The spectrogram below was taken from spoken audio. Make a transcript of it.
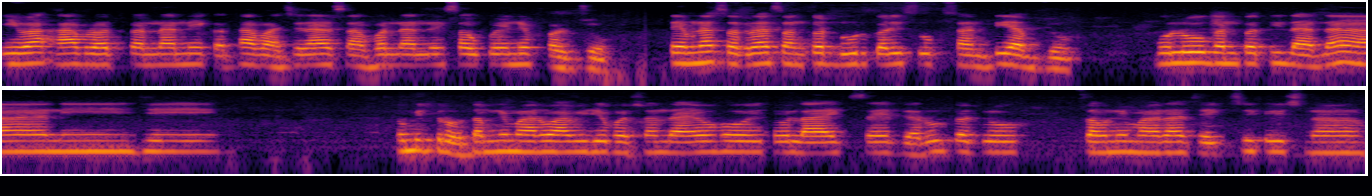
એવા આ વ્રત કરનારને કથા વાંચનાર, સાંભળનારને સૌ કોઈને ફરજો. તેમના સઘળા સંકટ દૂર કરી સુખ શાંતિ આપજો. બોલો ગણપતિ દાદાની જે. તો મિત્રો, તમને મારો આ વીડિયો પસંદ આવ્યો હોય તો લાઈક, શેર જરૂર કરજો. સૌને મારા જય શ્રી કૃષ્ણ.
